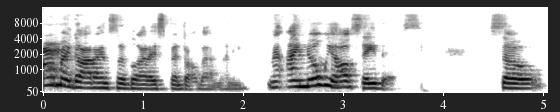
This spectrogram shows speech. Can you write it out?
oh my God, I'm so glad I spent all that money. Now, I know we all say this. So,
